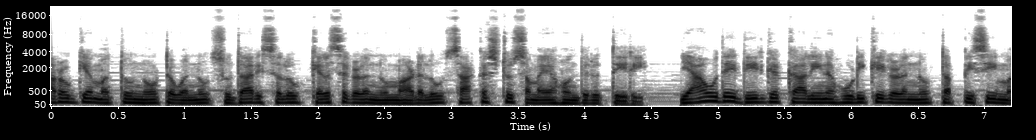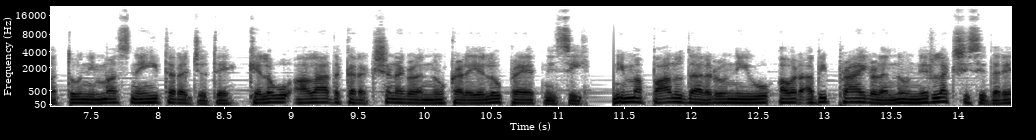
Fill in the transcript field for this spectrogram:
ಆರೋಗ್ಯ ಮತ್ತು ನೋಟವನ್ನು ಸುಧಾರಿಸಲು ಕೆಲಸಗಳನ್ನು ಮಾಡಲು ಸಾಕಷ್ಟು ಸಮಯ ಹೊಂದಿರುತ್ತೀರಿ. ಯಾವುದೇ ದೀರ್ಘಕಾಲೀನ ಹೂಡಿಕೆಗಳನ್ನು ತಪ್ಪಿಸಿ ಮತ್ತು ನಿಮ್ಮ ಸ್ನೇಹಿತರ ಜೊತೆ ಕೆಲವು ಆಹ್ಲಾದಕರ ಕ್ಷಣಗಳನ್ನು ಕಳೆಯಲು ಪ್ರಯತ್ನಿಸಿ. ನಿಮ್ಮ ಪಾಲುದಾರರು ನೀವು ಅವರ ಅಭಿಪ್ರಾಯಗಳನ್ನು ನಿರ್ಲಕ್ಷಿಸಿದರೆ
